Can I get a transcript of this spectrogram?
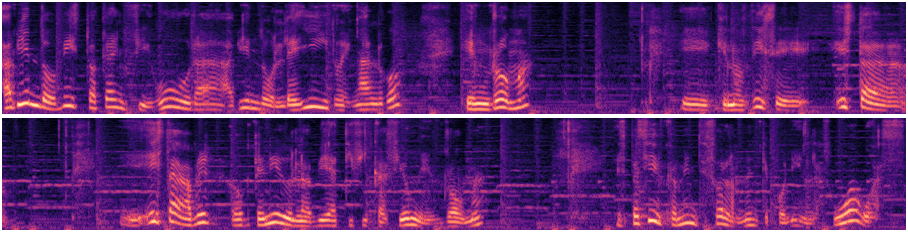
habiendo visto acá en figura, habiendo leído en algo, en Roma eh, que nos dice esta, eh, esta haber obtenido la beatificación en Roma, específicamente solamente ponían las guaguas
